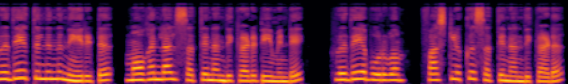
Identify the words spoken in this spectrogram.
ഹൃദയത്തിൽ നിന്ന് നേരിട്ട് മോഹൻലാൽ സത്യൻ അന്തിക്കാട് ടീമിന്റെ ഹൃദയപൂർവം ഫസ്റ്റ് ലുക്ക് സത്യൻ അന്തിക്കാട്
